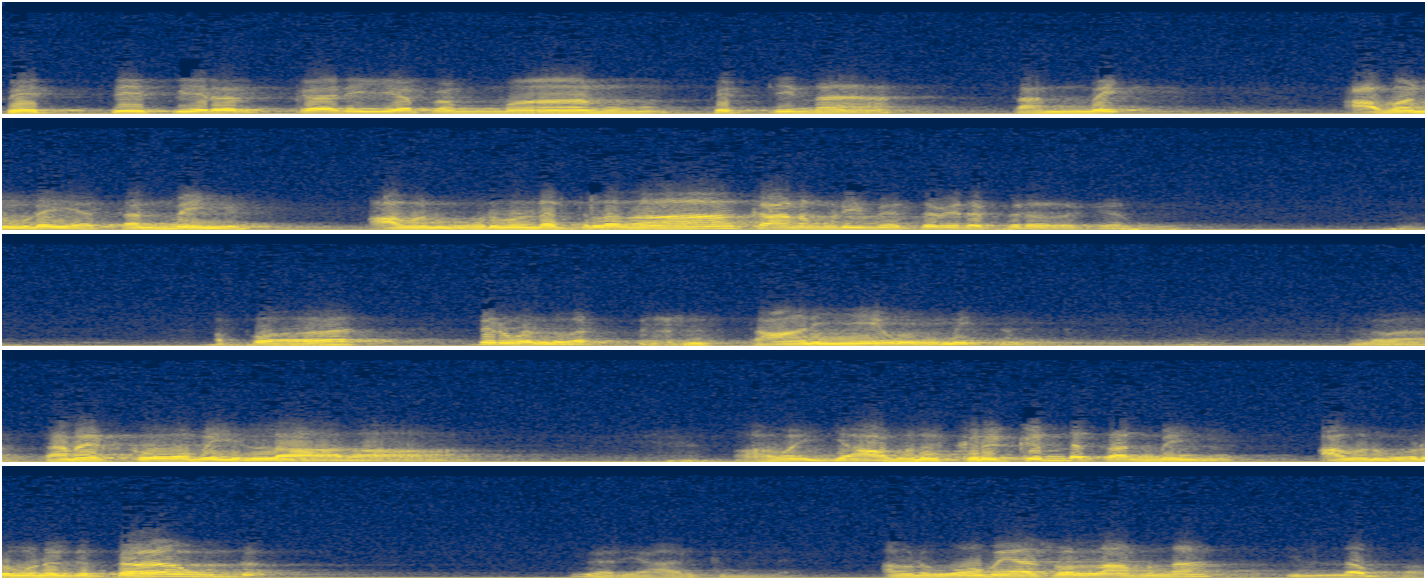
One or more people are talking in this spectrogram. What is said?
பெற்றி பிறர்க்கரிய பெம்மான். பெற்றின தன்மை. அவனுடைய தன்மை அவன் ஒருவனிடத்துலதான் காண முடியுமே தவிர பிறருக்கு. அப்ப திருவள்ளுவர் தானியே ஓமை தனக்கு? தனக்கு ஓமை இல்லாதா? அவன் அவனுக்கு இருக்கின்ற தன்மை அவன் ஒருவனுக்குத்தான் உண்டு. வேற யாருக்கும் இல்லை. அவனுக்கு ஓமையா சொல்லலாம்னா இல்லப்பா.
